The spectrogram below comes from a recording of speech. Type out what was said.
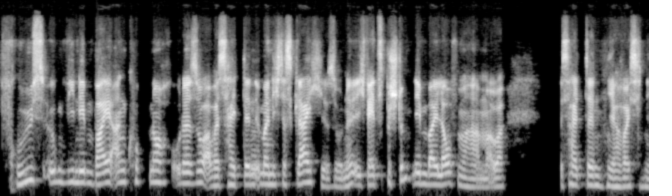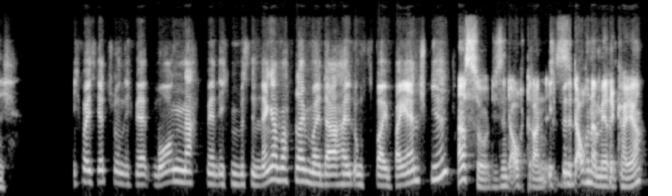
frühs irgendwie nebenbei anguck noch oder so, aber es ist halt dann Ja. immer nicht das Gleiche, so, ne? Ich werde es bestimmt nebenbei laufen haben, aber ist halt dann, ja, weiß ich nicht. Ich weiß jetzt schon, ich werde morgen Nacht werde ich ein bisschen länger wach bleiben, weil da halt um zwei Bayern spielt. Ach so, die sind auch dran. Ich Die bin- sind auch in Amerika, ja?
